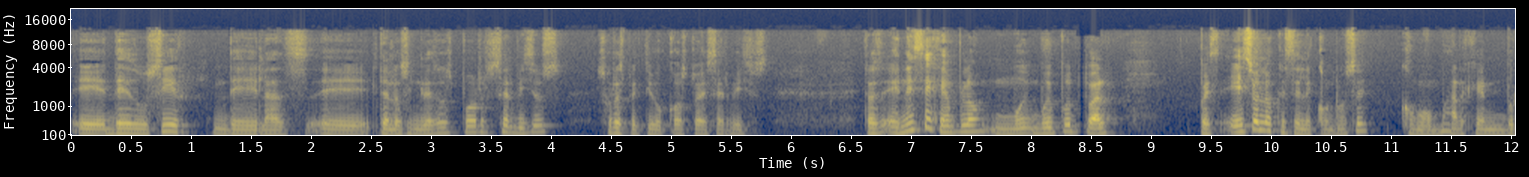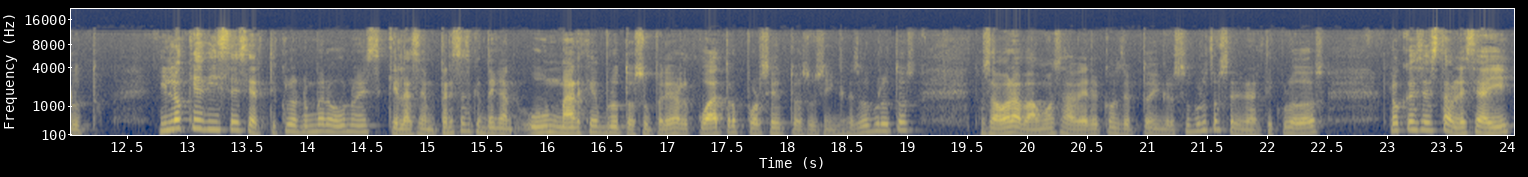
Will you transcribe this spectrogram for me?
eh, deducir de, las, eh, de los ingresos por servicios su respectivo costo de servicios. Entonces, en ese ejemplo muy, muy puntual, pues eso es lo que se le conoce como margen bruto. Y lo que dice ese artículo número uno es que las empresas que tengan un margen bruto superior al 4% de sus ingresos brutos, entonces ahora vamos a ver el concepto de ingresos brutos en el artículo 2. Lo que se establece ahí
